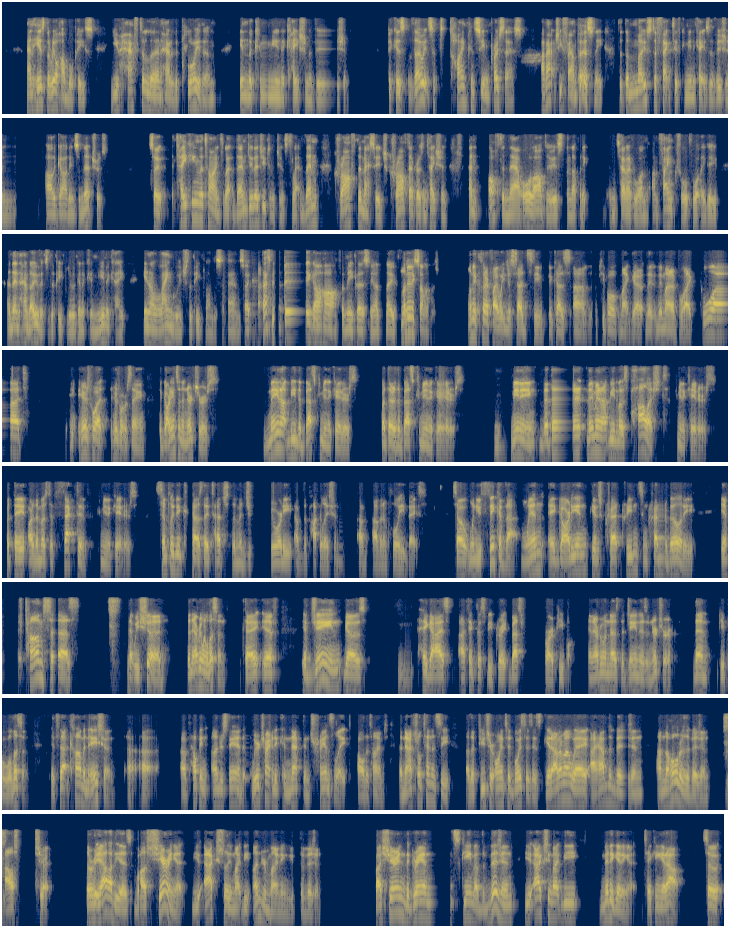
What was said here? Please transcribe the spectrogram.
And here's the real humble piece you have to learn how to deploy them in the communication of vision. Because though it's a time consuming process, I've actually found personally that the most effective communicators of vision are the guardians and nurturers. So taking the time to let them do their due diligence, to let them craft the message, craft their presentation, and often now all I'll do is stand up and, and tell everyone I'm thankful for what they do, and then hand over to the people who are going to communicate in a language that people understand. So that's been a big, big aha for me personally. I know let me, some of us. Let me clarify what you just said, Steve, because um, people might go, they, they might have like, what? Here's what here's what we're saying. The guardians and the nurturers may not be the best communicators, but they're the best communicators. Mm-hmm. Meaning that they may not be the most polished communicators, but they are the most effective communicators simply because they touch the majority of the population of, of an employee base. So when you think of that, when a guardian gives cre- credence and credibility, if, if Tom says that we should, then everyone will listen. Okay. If if Jane goes, hey guys, I think this would be great, best for our people, and everyone knows that Jane is a nurturer, then people will listen. It's that combination uh, uh, of helping understand that we're trying to connect and translate all the times. The natural tendency of the future-oriented voices is get out of my way. I have the vision. I'm the holder of the vision. I'll share it. The reality is, while sharing it, you actually might be undermining the vision. By sharing the grand scheme of the vision, you actually might be mitigating it, taking it out. So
